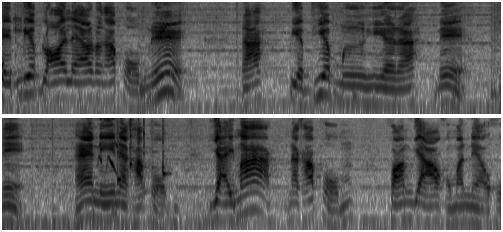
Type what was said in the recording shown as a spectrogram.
ร็จเรียบร้อยแล้วนะครับผมนี่นะพปรียบเทียบมือเฮียนะนี่นี่แค่นี้นะครับผมใหญ่มากนะครับผมความยาวของมันเนี่ยโอ้โห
